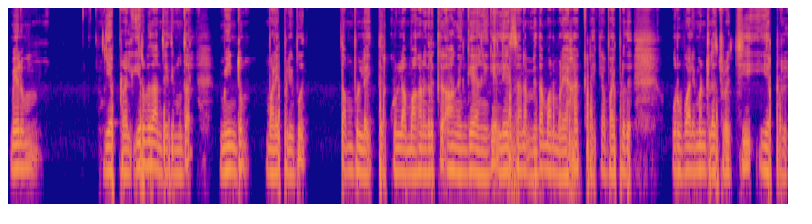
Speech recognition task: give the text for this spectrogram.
மேலும் ஏப்ரல் இருபதாம் தேதி முதல் மீண்டும் மழைப்பொழிவு. தம்புள்ளை தெற்குள்ள மாகாணங்களுக்கு ஆங்கங்கே அங்கங்கே லேசான மிதமான மழையாக கிடைக்க வாய்ப்புள்ளது. ஒரு வளிமண்டல சுழற்சி ஏப்ரல்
